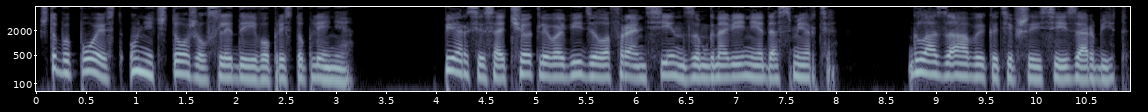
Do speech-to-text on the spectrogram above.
чтобы поезд уничтожил следы его преступления. Персис отчетливо видела Франсин за мгновение до смерти. Глаза, выкатившиеся из орбит,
